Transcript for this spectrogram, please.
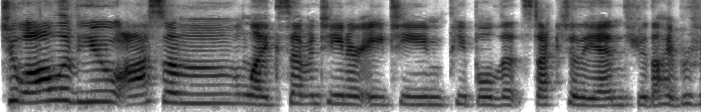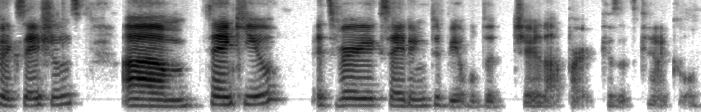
to all of you awesome like 17 or 18 people that stuck to the end through the hyperfixations um, thank you. It's very exciting to be able to share that part because it's kind of cool.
